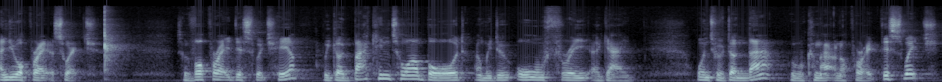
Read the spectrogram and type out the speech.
and you operate a switch. So we've operated this switch here. We go back into our board and we do all three again. Once we've done that, we will come out and operate this switch,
